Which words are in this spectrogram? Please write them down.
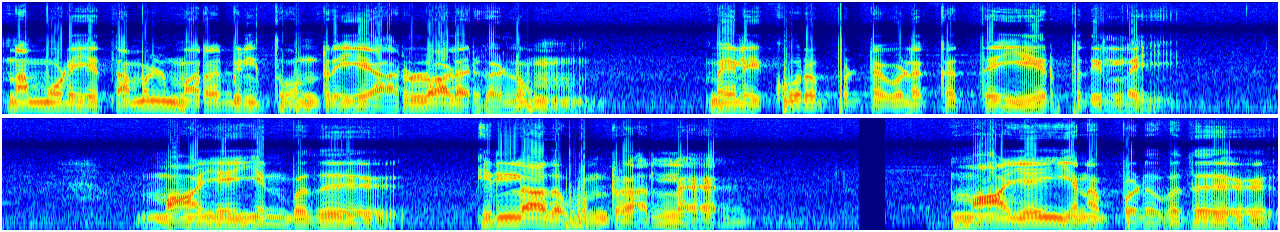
நம்முடைய தமிழ் மரபில் தோன்றிய அருளாளர்களும் மேலே கூறப்பட்ட விளக்கத்தை ஏற்பதில்லை. மாயை என்பது இல்லாத ஒன்று அல்ல. மாயை எனப்படுவது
